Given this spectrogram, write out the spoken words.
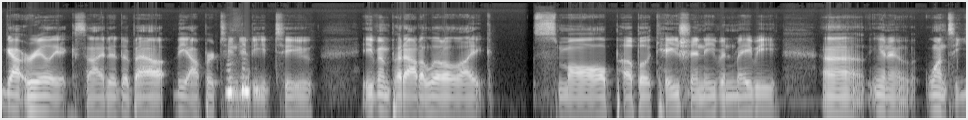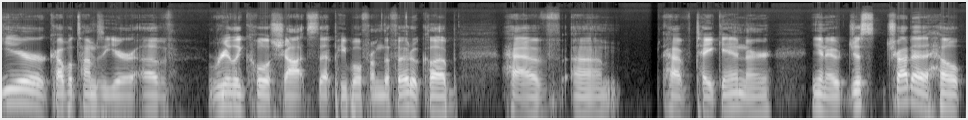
got really excited about the opportunity to even put out a little like small publication, even maybe uh, you know once a year or a couple times a year of really cool shots that people from the photo club have um, have taken, or you know just try to help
